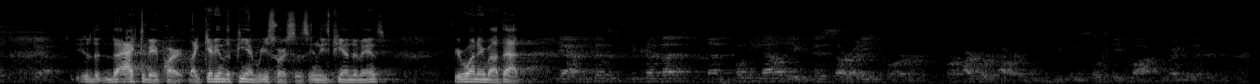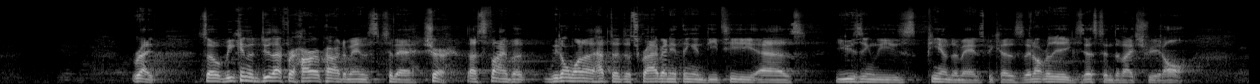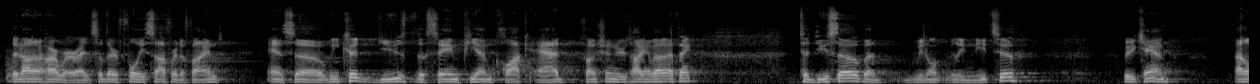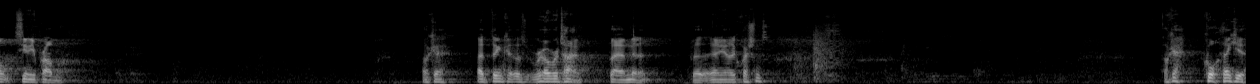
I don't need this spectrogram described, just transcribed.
the, the activate part, like getting the PM resources in these PM domains, you're wondering about that. Yeah, because, because that, that functionality exists already for, for hardware power domains. We can associate clocks and regulators with PM domain. Right. So we can do that for hardware power domains today. Sure, that's fine, but we don't want to have to describe anything in DT as using these PM domains because they don't really exist in device tree at all. They're not on hardware, right? So they're fully software defined. And so we could use the same PM clock add function you're talking about, I think, to do so, but we don't really need to. We can. I don't see any problem. Okay, I think was- we're over time by a minute. But any other questions? Okay, cool, thank you.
